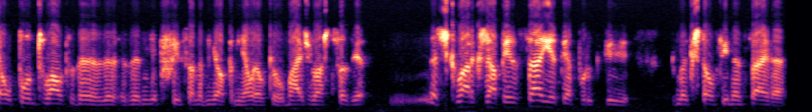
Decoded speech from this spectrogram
é o ponto alto da, da, da, minha profissão, na minha opinião, é o que eu mais gosto de fazer. Mas claro que já pensei, até porque uma questão financeira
